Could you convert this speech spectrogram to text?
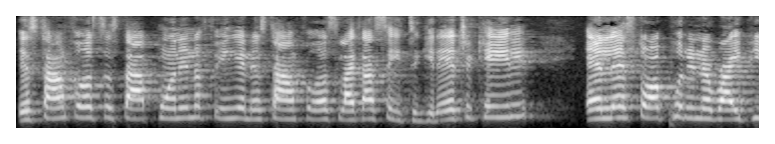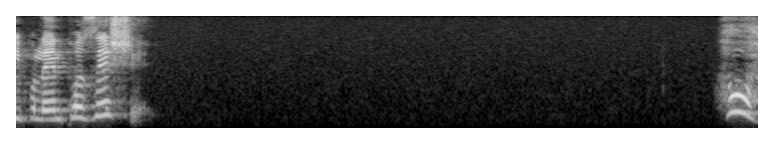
It's time for us to stop pointing a finger, and it's time for us, like I say, to get educated and let's start putting the right people in position.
